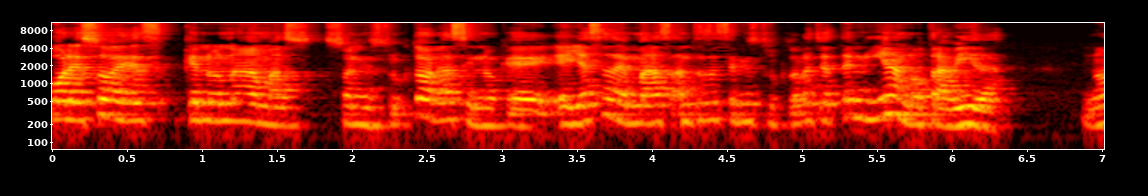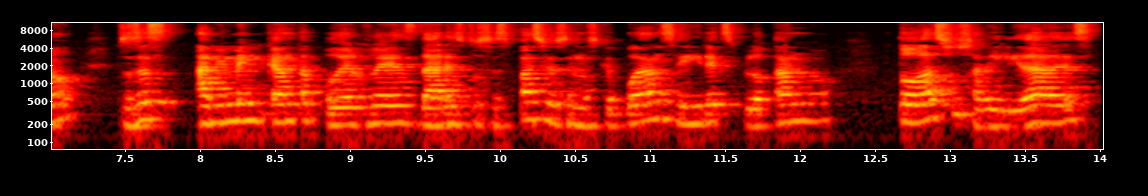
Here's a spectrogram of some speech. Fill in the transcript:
Por eso es que no nada más son instructoras, sino que ellas además, antes de ser instructoras, ya tenían otra vida, ¿no? Entonces, a mí me encanta poderles dar estos espacios en los que puedan seguir explotando todas sus habilidades.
